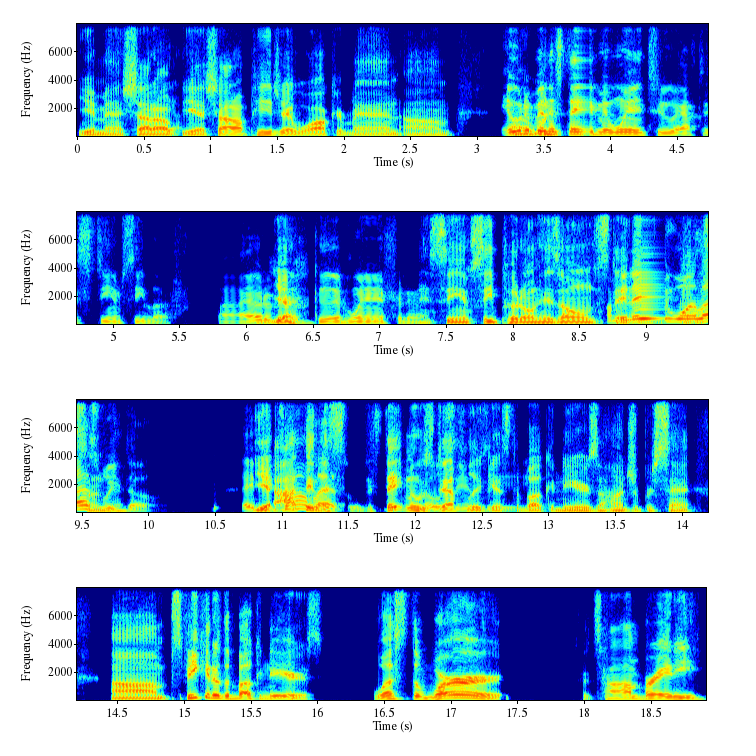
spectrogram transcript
Yeah, man. Shout out. Yeah. shout out PJ Walker, man. Um, It would Uh, have been a statement win too after CMC left. Like, it would have Yeah. been a good win for them. and CMC put on his own I mean, statement. they won last Sunday. week though. Yeah, I think the, the statement was No definitely CMC. against the Buccaneers, 100%. Um, speaking of the Buccaneers, what's the word for Tom Brady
